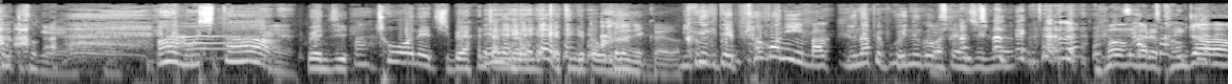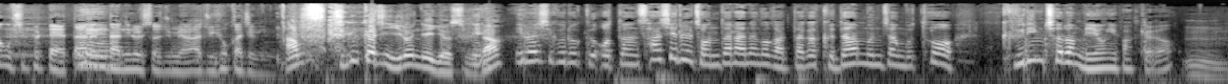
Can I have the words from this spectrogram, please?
그렇게 소개해요. 아 멋있다. 네. 왠지 초원의 집에 한 장면 같은 게 떠오르. 그러니까요. 미국의 대 표본이 막 눈앞에 보이는 것 같아요 지금. 뭔가를 강조하고 싶을 때 다른 네. 단위를 써주면 아주 효과적입니다. 아, 지금까지 이런 얘기였습니다. 예, 이런 식으로 그 어떤 사실을 전달하는 것 같다가 그 다음 문장부터 그림처럼 내용이 바뀌어요. 음.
